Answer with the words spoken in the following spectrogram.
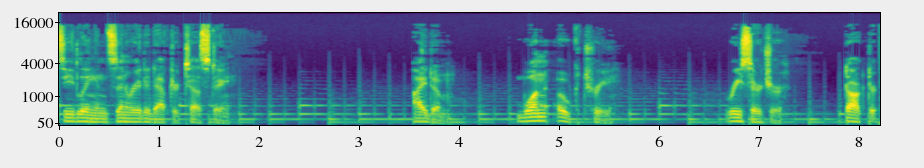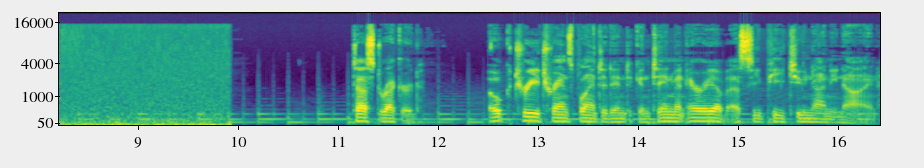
Seedling incinerated after testing. Item 1 Oak Tree. Researcher Doctor. Test Record Oak tree transplanted into containment area of SCP 299.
